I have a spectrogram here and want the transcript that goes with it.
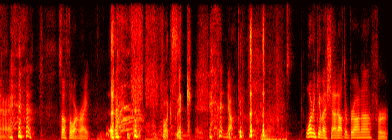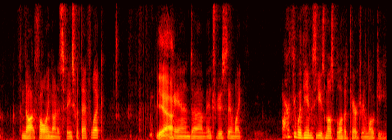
All right. so, Thor, right? Fuck's sake. no. Want to give a shout out to Branagh for not falling on his face with that flick Yeah. and um, introducing, like, arguably the MCU's most beloved character in Loki.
